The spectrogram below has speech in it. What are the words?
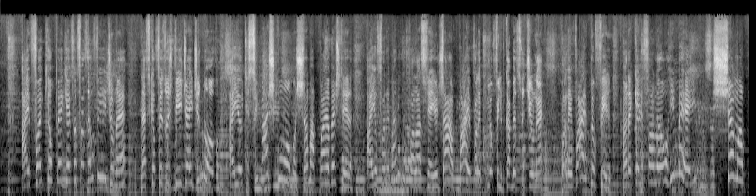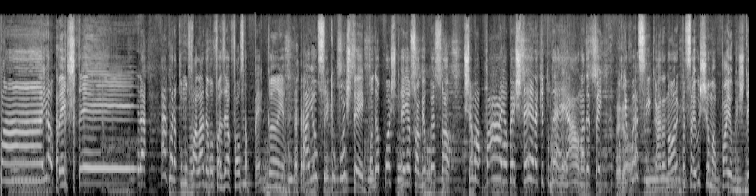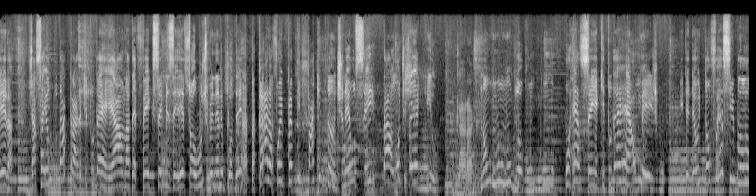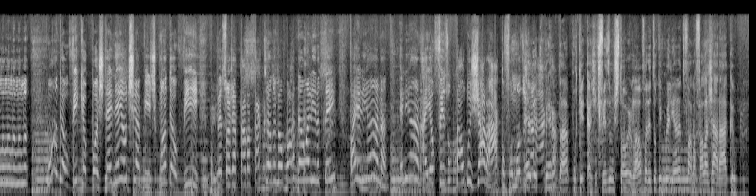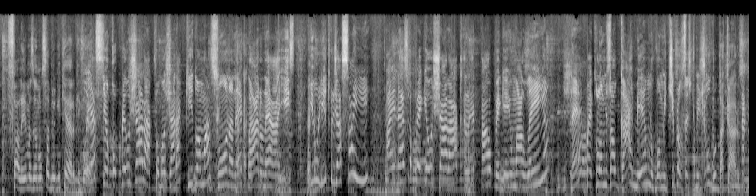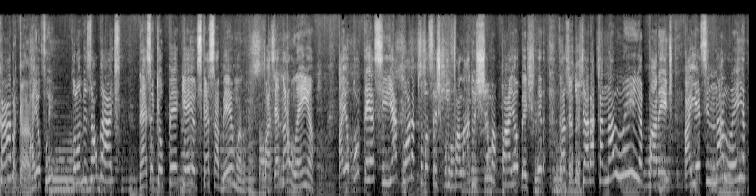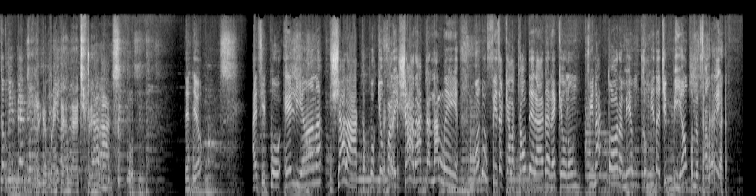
Aí foi que eu peguei e fui fazer o vídeo, né? Nessa que eu fiz os vídeos aí de novo. Aí eu disse, mas como? Chama pai ou besteira. Aí eu falei, mas não vou falar assim. Aí eu disse, ah, pai, eu falei pro meu filho, cabeçudinho, né? Falei, vai, meu filho. Na hora que ele falou, eu rimei. Chama pai ou besteira. Agora, como falado, eu vou fazer a falsa pecanha. Aí eu sei que eu postei. Quando eu postei, eu só vi o pessoal. Chama pai ou besteira, que tudo é real, nada é fake. Porque Legal. foi assim, cara. Na hora que saiu chama pai ou besteira, já saiu tudo atrás. Aqui tudo é real, nada é fake, sem miseria, só o luxo, veneno e poder. Cara, foi impactante, né? Eu sei da onde veio aquilo. Caraca. Não, não, não tô com, com, com resenha aqui, tudo é real mesmo. Entendeu? Então foi assim. blá, blá, blá, blá, blá. Quando eu vi que eu postei, nem eu tinha visto. Quando eu vi, o pessoal já tava atacando meu bordão ali, não tem? Vai, Eliana, Eliana. Aí eu fiz o tal do jaraca, o famoso É, eu ia te jaraca. perguntar, porque a gente fez um story lá, eu falei, tô aqui com a Eliana, tu fala, fala jaraca. Eu falei, mas eu não sabia o que que era, que que Foi era. assim, eu comprei o jaraca, o famoso jaraqui do Amazonas, né? Claro, né? Raiz. E um litro de açaí. Aí nessa eu peguei o jaraca, né? Tal, peguei uma lenha, né? Pra economizar o gás mesmo, não vou mentir pra vocês que me julgam. Tá caro. Tá caro. Tá caro. Aí eu fui economizar o gás. Nessa que eu peguei, eu disse, quer saber, mano? Fazer na lenha. Aí eu botei assim, e agora com vocês como falaram, chama pai, ô besteira, trazendo jaraca na lenha, parente. Aí esse na lenha também pegou. Liga pra internet. Fernandes. Entendeu? Aí ficou Eliana Jaraca, porque eu falei Jaraca na lenha. Quando eu fiz aquela caldeirada, né, que eu não fiz na tora mesmo, comida de peão, como eu falei,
